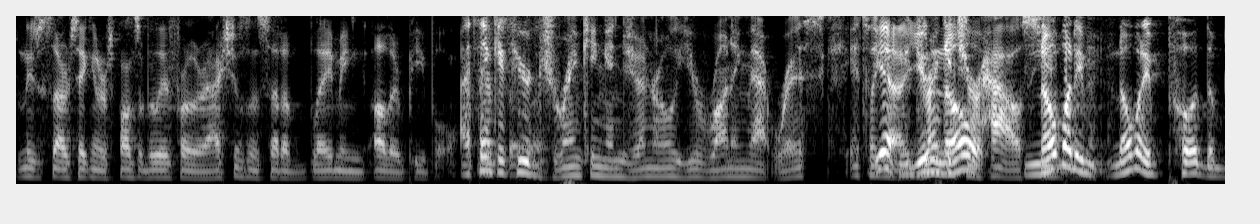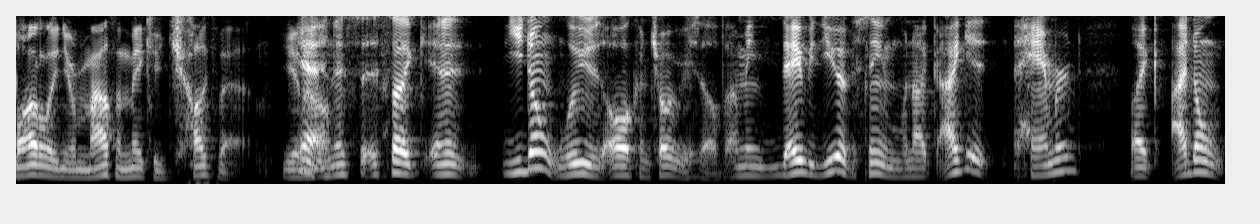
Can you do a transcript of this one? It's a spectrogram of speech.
need to start taking responsibility for their actions instead of blaming other people. I think if you're drinking in general, you're running that risk. It's like yeah, if you, you drink know, at your house. you- nobody nobody put the bottle in your mouth and make you chug that. You yeah, know? and it's it's like and it, you don't lose all control of yourself. I mean, David, you have seen when like I get hammered, like I don't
